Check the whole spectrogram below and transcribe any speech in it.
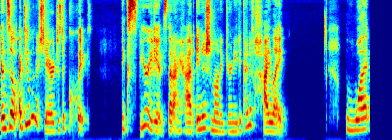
And so I do want to share just a quick experience that I had in a shamanic journey to kind of highlight what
